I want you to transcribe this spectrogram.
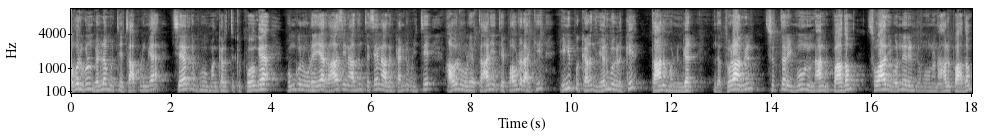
அவர்களும் வெள்ளமுத்தியை சாப்பிடுங்க. சேர்ந்த பூ மங்கலத்துக்கு போங்க. உங்களுடைய ராசிநாதன் திசைநாதன் கண்டுபிடித்து அவர்களுடைய தானியத்தை பவுடராக்கி இனிப்பு கலந்து எறும்புகளுக்கு தானம் பண்ணுங்கள். இந்த துலாமில் சித்தரை மூணு நான்கு பாதம் சுவாதி ஒன்று ரெண்டு மூணு நாலு பாதம்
